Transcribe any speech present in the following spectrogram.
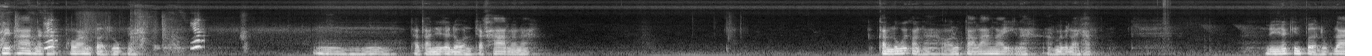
ไม่พลาดนะครับ เพราะว่ามันเปิดลุกไง Yep. อืมแต่ตอนนี้จะโดนจะคาดแล้วนะกันลุกไว้ก่อนนะ อ๋อ ลูกตาล่างได้อีกนะ อะไม่เป็นไรครับ ดีนะกินเปิดลุกได้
